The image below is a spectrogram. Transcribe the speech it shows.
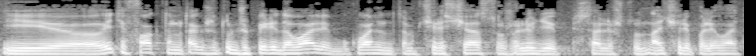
И э, эти факты мы также тут же передавали, буквально там через час уже люди писали, что начали поливать.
